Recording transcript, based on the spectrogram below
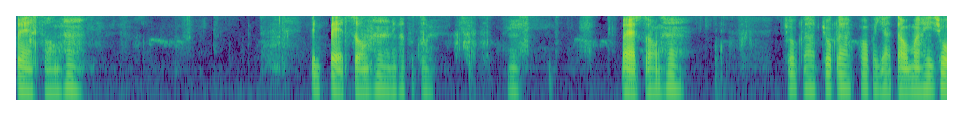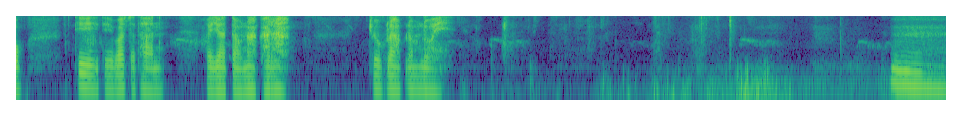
แปดสองห้าเป็นแปดสองห้านะครับทุกคน แปดสองห้าโชคลาภโชคลาภพ่อพญาเต่ามาให้โชค ที่เทวสถานพญาเต่านาคาราชโชคลาภร่ำรวยอืม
